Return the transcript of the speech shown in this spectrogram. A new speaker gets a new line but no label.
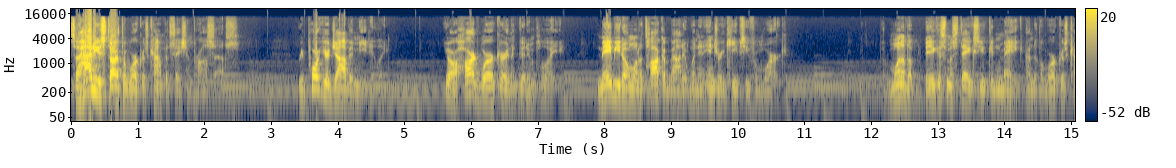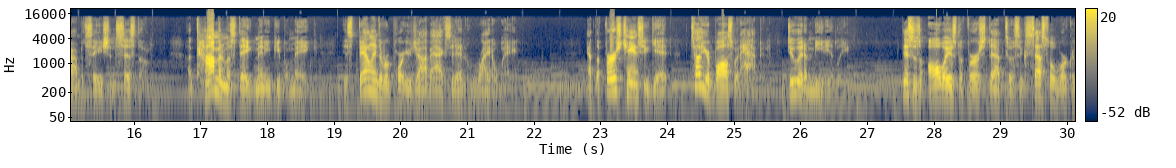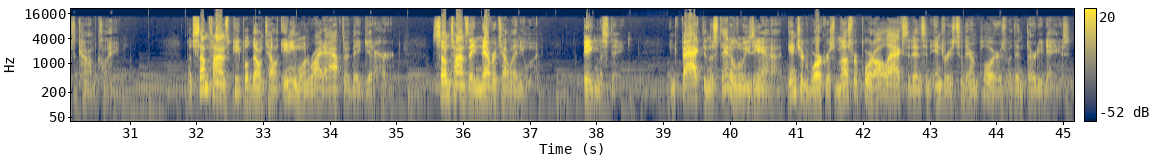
So, how do you start the workers' compensation process? Report your job immediately. You're a hard worker and a good employee. Maybe you don't want to talk about it when an injury keeps you from work. But one of the biggest mistakes you can make under the workers' compensation system, a common mistake many people make, is failing to report your job accident right away. At the first chance you get, tell your boss what happened. Do it immediately. This is always the first step to a successful workers' comp claim. But sometimes people don't tell anyone right after they get hurt. Sometimes they never tell anyone. Big mistake. In fact, in the state of Louisiana, injured workers must report all accidents and injuries to their employers within 30 days.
